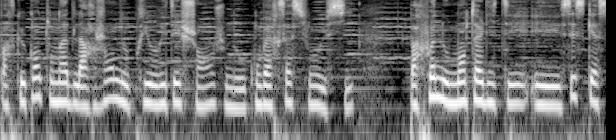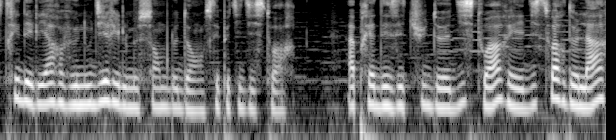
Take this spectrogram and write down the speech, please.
parce que quand on a de l'argent, nos priorités changent, nos conversations aussi, parfois nos mentalités, et c'est ce qu'Astrid Eliard veut nous dire, il me semble, dans ces petites histoires. Après des études d'histoire et d'histoire de l'art,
